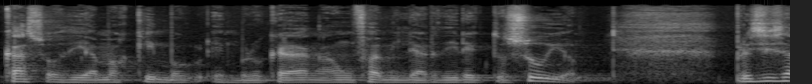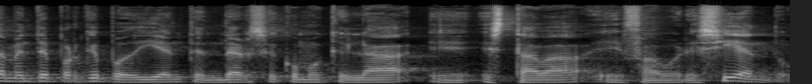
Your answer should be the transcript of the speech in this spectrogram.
casos, digamos, que involucraran a un familiar directo suyo, precisamente porque podía entenderse como que la estaba favoreciendo.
